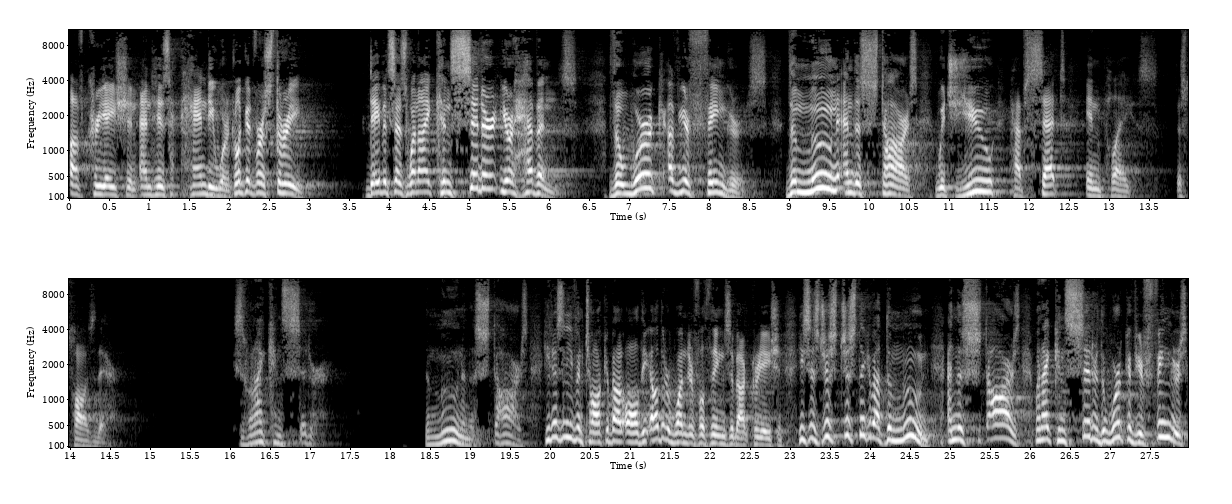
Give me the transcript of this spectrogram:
of creation and his handiwork. Look at verse 3. David says, When I consider your heavens, the work of your fingers, the moon and the stars, which you have set in place. Just pause there. He says, When I consider, the moon and the stars. He doesn't even talk about all the other wonderful things about creation. He says, just, just think about the moon and the stars. When I consider the work of your fingers,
